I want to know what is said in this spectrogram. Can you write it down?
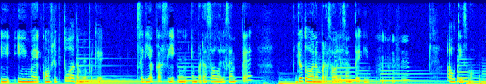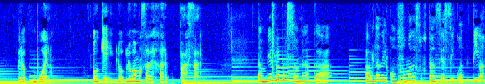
Y, y me conflictúa también porque sería casi un embarazo adolescente. Yo tuve un embarazo adolescente y autismo. Pero bueno, ok, lo, vamos a dejar pasar. También la persona acá habla del consumo de sustancias psicoactivas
